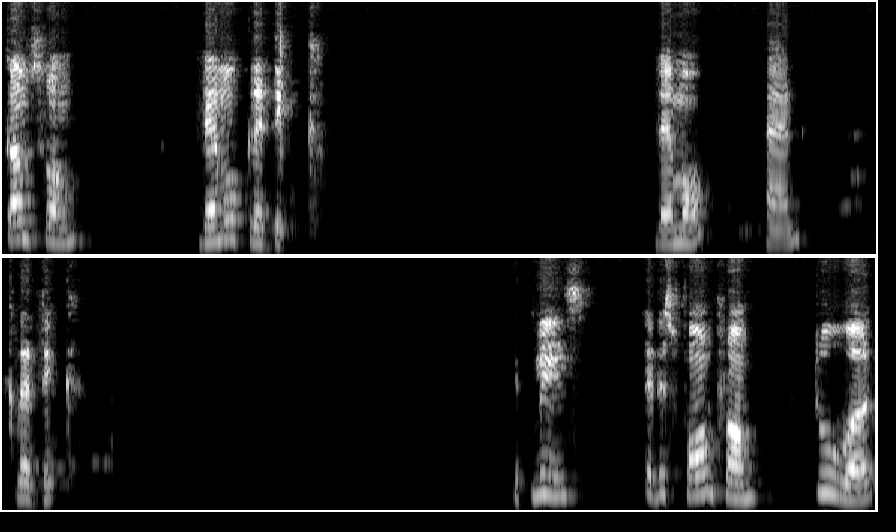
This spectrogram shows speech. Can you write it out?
comes from democratic. Demo and critic. It means it is formed from two word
